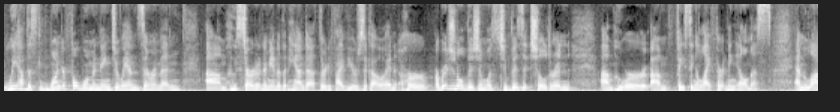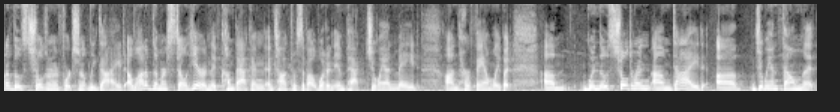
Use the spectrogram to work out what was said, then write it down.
We have this wonderful woman named Joanne Zimmerman um, who started Amanda the Panda 35 years ago, and her original vision was to visit children um, who were um, facing a life-threatening illness. And a lot of those children unfortunately died. A lot of them are still here, and they've come back and, and talked to us about what an impact Joanne made on her family. But um, when those children died, uh, Joanne found that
